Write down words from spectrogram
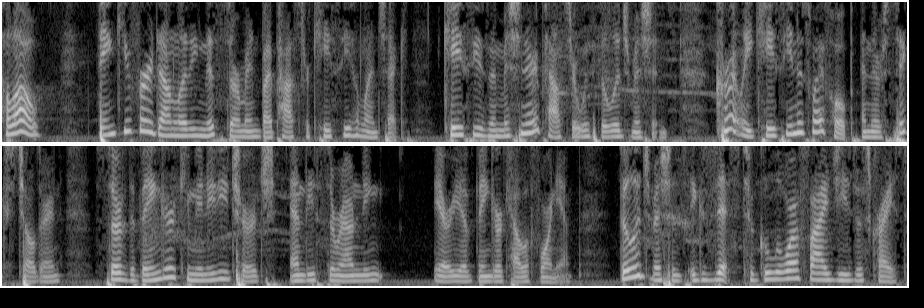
Hello. Thank you for downloading this sermon by Pastor Casey Holencik. Casey is a missionary pastor with Village Missions. Currently, Casey and his wife Hope and their six children serve the Bangor Community Church and the surrounding area of Bangor, California. Village Missions exists to glorify Jesus Christ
